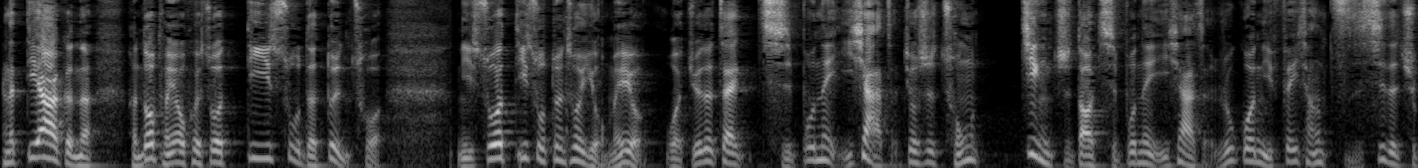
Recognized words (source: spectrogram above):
那第二个呢？很多朋友会说低速的顿挫，你说低速顿挫有没有？我觉得在起步那一下子，就是从静止到起步那一下子，如果你非常仔细的去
